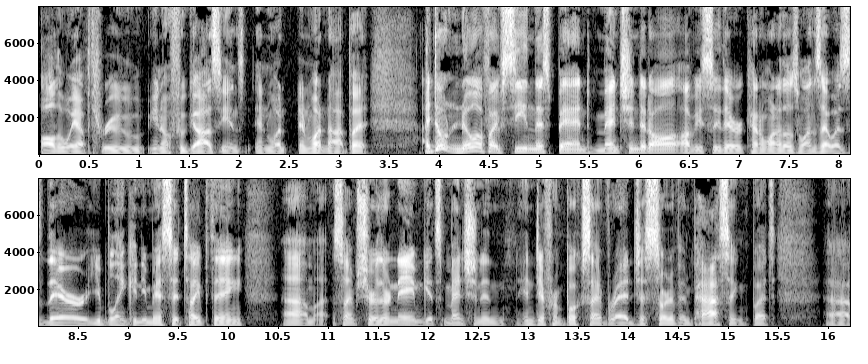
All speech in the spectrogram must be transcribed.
all the way up through you know fugazi and, and what and whatnot. But i don't know if i've seen this band mentioned at all. Obviously they were kind of one of those ones that was there you blink and you miss it type thing. Um, so i'm sure their name gets mentioned in in different books i've read just sort of in passing. But uh,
